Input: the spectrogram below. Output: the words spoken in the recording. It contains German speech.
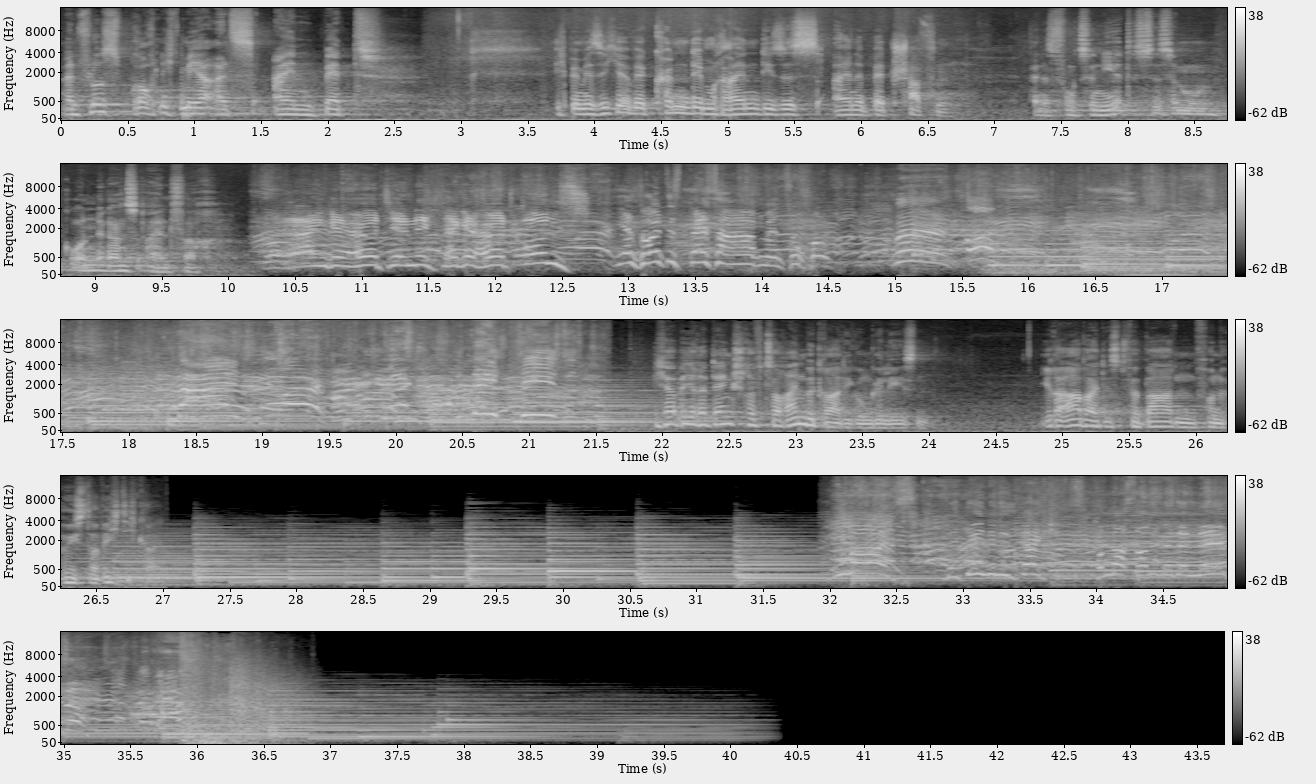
Ein Fluss braucht nicht mehr als ein Bett. Ich bin mir sicher, wir können dem Rhein dieses eine Bett schaffen. Wenn es funktioniert, ist es im Grunde ganz einfach. Der Rhein gehört hier nicht, der gehört uns. Ihr sollt es besser haben in Zukunft. Nicht schießen! Ich habe Ihre Denkschrift zur Rheinbegradigung gelesen. Ihre Arbeit ist für Baden von höchster Wichtigkeit. Dreck und das sollen wir denn leben!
